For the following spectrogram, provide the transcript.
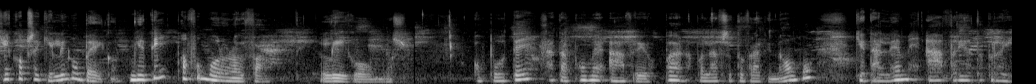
και έκοψα και λίγο μπέικον. Γιατί; Αφού μπορώ να το φάω. Λίγο όμως. Οπότε θα τα πούμε αύριο. Πάω να απολαύσω το βραδινό μου και τα λέμε αύριο το πρωί.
